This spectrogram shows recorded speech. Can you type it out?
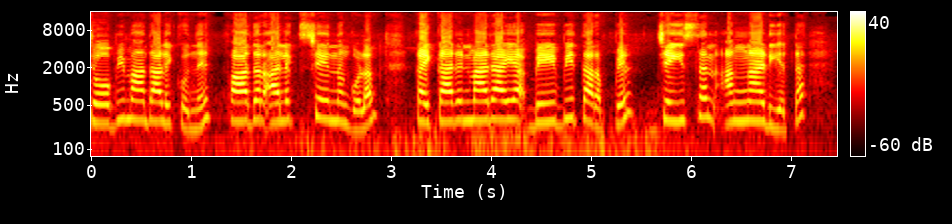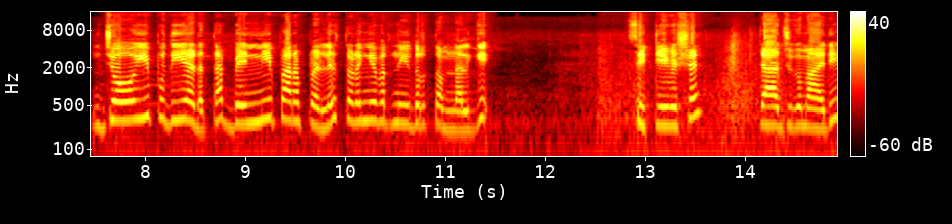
Joby Mathalikunnil father Alex Chennamkulam കൈക്കാരന്മാരായ ബേബി തറപ്പിൽ ജെയ്സൺ അങ്ങാടിയത്ത് ജോയി പുതിയടത്ത് ബെന്നി പറപ്പള്ളി തുടങ്ങിയവർ നേതൃത്വം നൽകി. സിറ്റി വിഷൻ രാജകുമാരി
